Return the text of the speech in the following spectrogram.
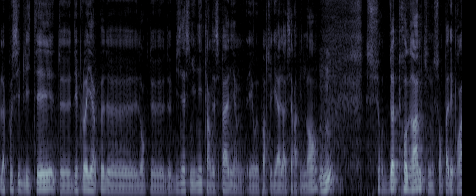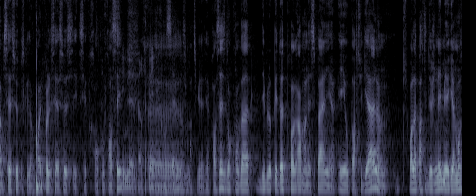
la possibilité de déployer un peu de, donc de, business unit en Espagne et au Portugal assez rapidement. Mhm. Sur d'autres programmes qui ne sont pas des programmes CSE, parce que encore une fois, le CSE, c'est franco-français. C'est une particularité euh, française. c'est une particularité française. Donc, on va développer d'autres programmes en Espagne et au Portugal pour la partie de Genève, mais également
